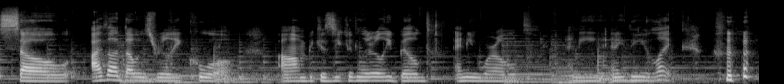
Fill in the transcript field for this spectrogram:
So I thought that was really cool um, because you can literally build any world, any anything you like.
